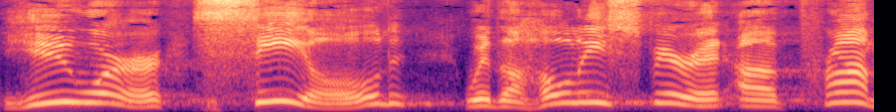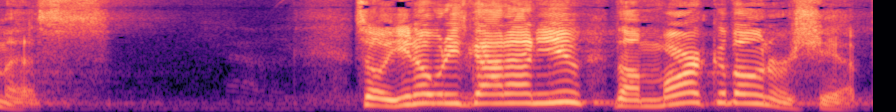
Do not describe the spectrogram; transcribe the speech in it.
you were sealed with the Holy Spirit of promise. So you know what he's got on you? The mark of ownership.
